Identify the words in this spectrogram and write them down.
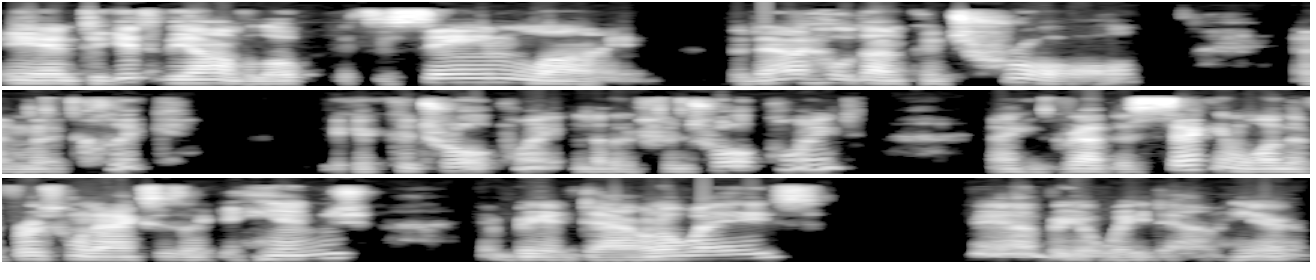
And to get to the envelope, it's the same line. But now I hold down Control, and I'm going to click, make a control point, another control point. I can grab the second one. The first one acts as like a hinge and bring it down a ways. Yeah, I'll bring it way down here.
